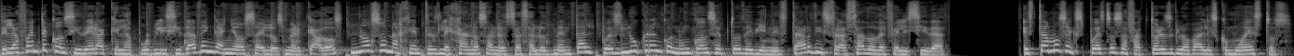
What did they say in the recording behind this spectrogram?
De la Fuente considera que la publicidad engañosa y los mercados no son agentes lejanos a nuestra salud mental, pues lucran con un concepto de bienestar disfrazado de felicidad. Estamos expuestos a factores globales como estos.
